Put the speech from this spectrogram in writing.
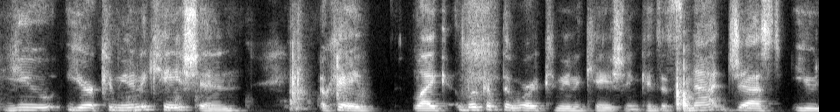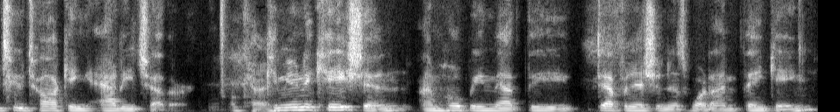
you your communication, okay, like look up the word communication because it's not just you two talking at each other. Okay. Communication, I'm hoping that the definition is what I'm thinking.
